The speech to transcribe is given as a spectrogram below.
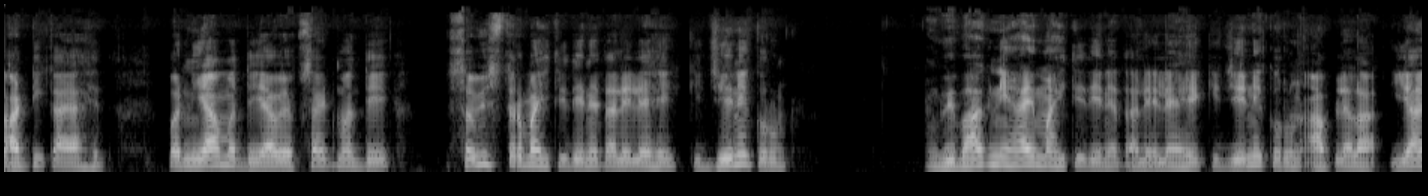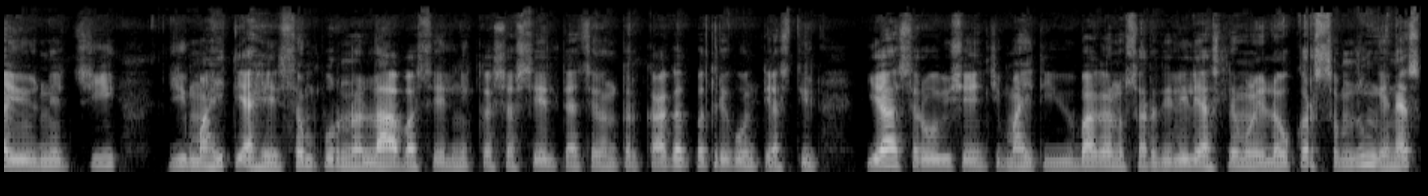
अटी काय आहेत? पण यामध्ये या वेबसाईटमध्ये सविस्तर माहिती देण्यात आलेली आहे की जेणेकरून विभागनिहाय माहिती देण्यात आलेली आहे की जेणेकरून आपल्याला या योजनेची जी माहिती आहे संपूर्ण लाभ असेल निकष असेल त्याच्यानंतर कागदपत्रे कोणती असतील या सर्व विषयांची माहिती विभागानुसार दिलेली असल्यामुळे लवकर समजून घेण्यास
